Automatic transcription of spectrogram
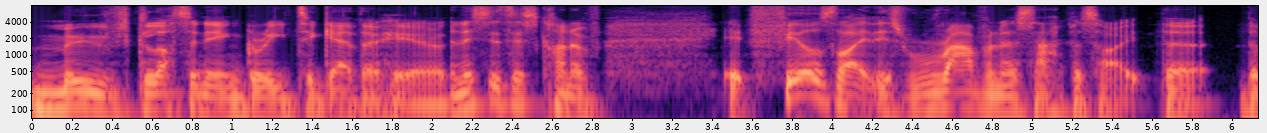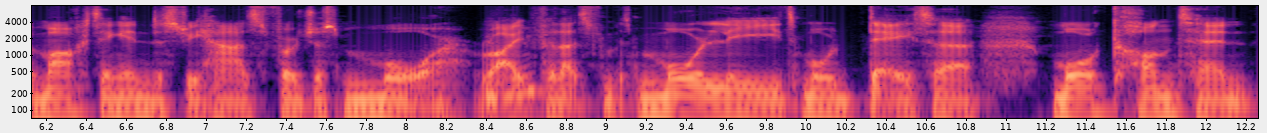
moved gluttony and greed together here and this is this kind of it feels like this ravenous appetite that the marketing industry has for just more, right? Mm-hmm. For that's more leads, more data, more content,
